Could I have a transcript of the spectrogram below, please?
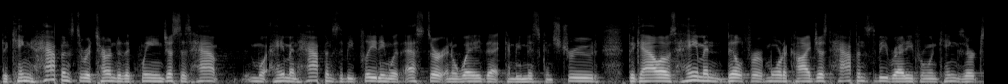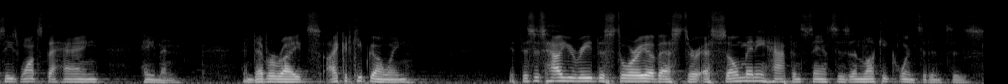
the king happens to return to the queen just as ha- Haman happens to be pleading with Esther in a way that can be misconstrued. The gallows Haman built for Mordecai just happens to be ready for when King Xerxes wants to hang Haman. And Dever writes, I could keep going. If this is how you read the story of Esther, as so many happenstances and lucky coincidences,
